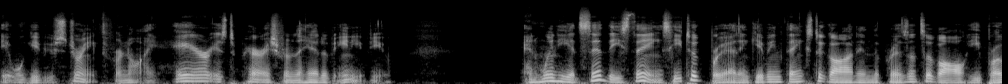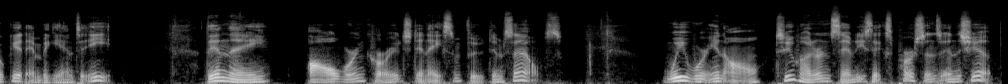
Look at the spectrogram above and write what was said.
It will give you strength, for not a hair is to perish from the head of any of you. And when he had said these things, he took bread, and giving thanks to God in the presence of all, he broke it and began to eat. Then they all were encouraged and ate some food themselves. We were in all 276 persons in the ship.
